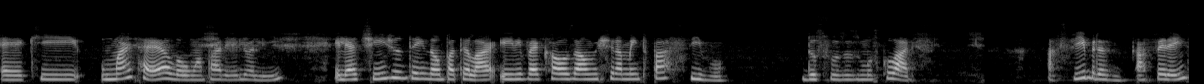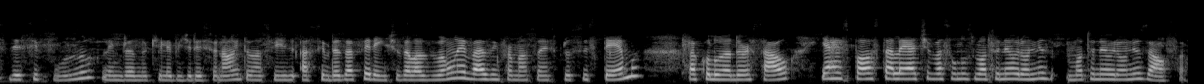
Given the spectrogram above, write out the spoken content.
é que um martelo ou um aparelho ali, ele atinge o tendão patelar e ele vai causar um estiramento passivo dos fusos musculares. As fibras aferentes desse fuso, lembrando que ele é bidirecional, então as, fi as fibras aferentes elas vão levar as informações para o sistema da coluna dorsal e a resposta é a ativação dos motoneurônios, motoneurônios alfa.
